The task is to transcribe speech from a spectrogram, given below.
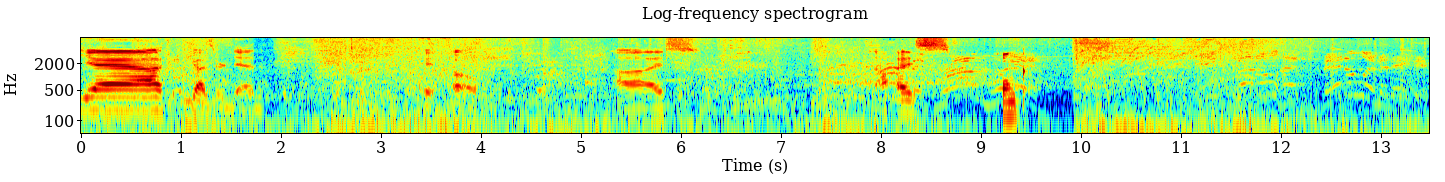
Yeah, you guys are dead. Okay, uh oh. Nice. Nice. Bonk. Scuttle has been eliminated.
